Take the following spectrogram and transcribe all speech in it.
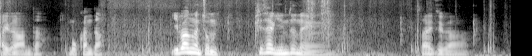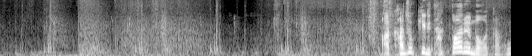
아 이건 안다. 못 간다. 이 방은 좀 피살기 힘드네. 사이즈가 아 가족끼리 닭발을 먹었다고?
